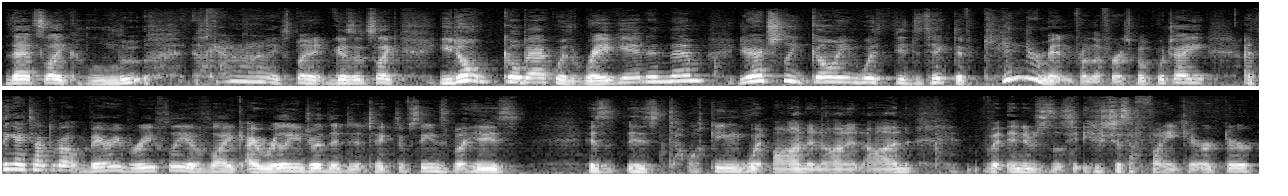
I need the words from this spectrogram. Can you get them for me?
that's like, like I don't know how to explain it because it's like you don't go back with Regan in them. You're actually going with the detective Kinderman from the first book, which I I think I talked about very briefly. Of like I really enjoyed the detective scenes, but his his his talking went on and on and on, but and it was he was just a funny character,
